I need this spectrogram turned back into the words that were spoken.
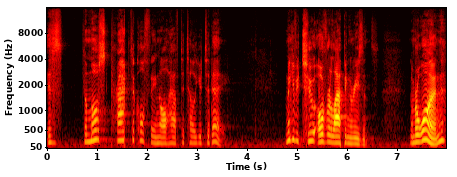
is the most practical thing I'll have to tell you today. Let me give you two overlapping reasons. Number one,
